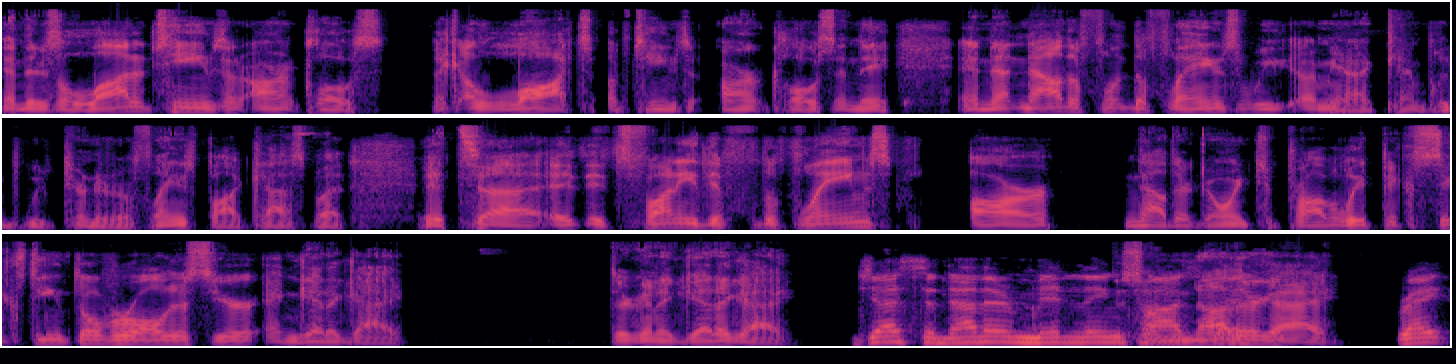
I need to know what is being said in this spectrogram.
and there's a lot of teams that aren't close. Like a lot of teams that aren't close, and they and now the the Flames. We, I mean, I can't believe we turned it into a Flames podcast, but it's uh, it, it's funny. The the Flames are now they're going to probably pick 16th overall this year and get a guy. They're going to get a guy. Just another middling Just another guy. Right?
